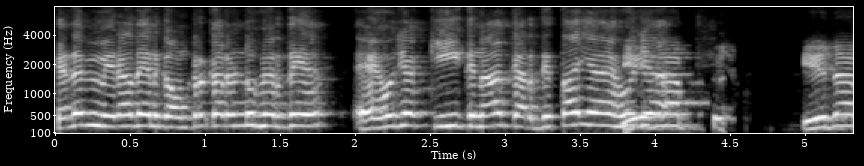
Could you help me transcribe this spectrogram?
ਕਹਿੰਦੇ ਵੀ ਮੇਰਾ ਤਾਂ ਐਨਕਾਊਂਟਰ ਕਰਨ ਨੂੰ ਫਿਰਦੇ ਆ। ਇਹੋ ਜਿਹਾ ਕੀ ਗੁਨਾਹ ਕਰ ਦਿੱਤਾ ਜਾਂ ਇਹੋ ਜਿਹਾ ਇਹਦਾ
